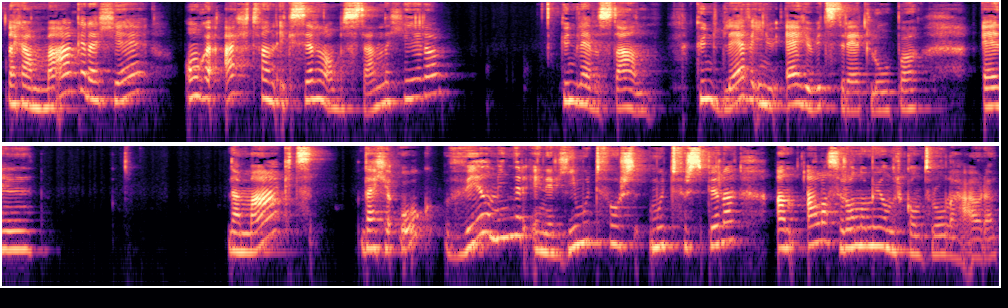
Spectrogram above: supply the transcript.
dat gaat maken dat jij, ongeacht van externe omstandigheden, kunt blijven staan. Kunt blijven in je eigen wedstrijd lopen. En dat maakt dat je ook veel minder energie moet, moet verspillen aan alles rondom je onder controle houden.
